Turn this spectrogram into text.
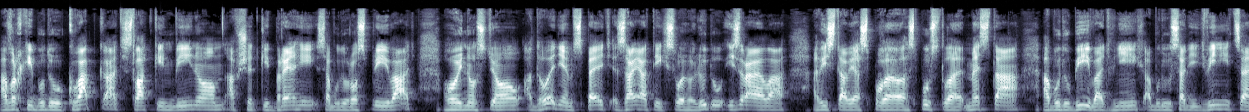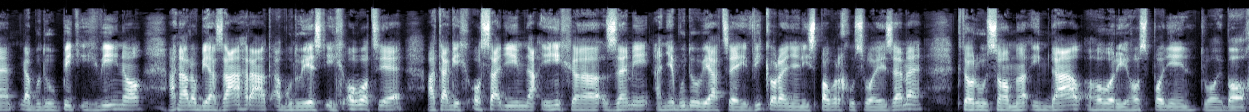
a vrchy budú kvapkať sladkým vínom a všetky brehy sa budú rozplývať hojnosťou a dovediem späť zajat zajatých svojho ľudu Izraela a vystavia spustlé mestá a budú bývať v nich a budú sadiť vinice a budú piť ich víno a narobia záhrad a budú jesť ich ovocie a tak ich osadím na ich e, zemi a nebudú viacej vykorenení z povrchu svojej zeme, ktorú som im dal, hovorí hospodin tvoj Boh.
